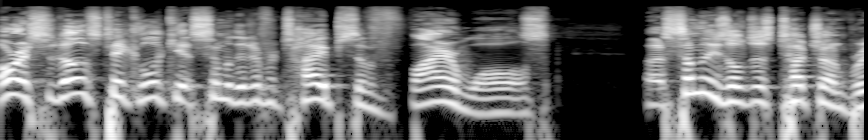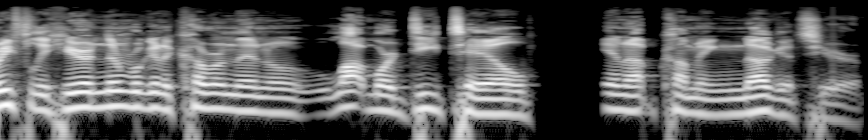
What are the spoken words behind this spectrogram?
All right, so now let's take a look at some of the different types of firewalls. Uh, some of these I'll just touch on briefly here, and then we're going to cover them in a lot more detail in upcoming nuggets here.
